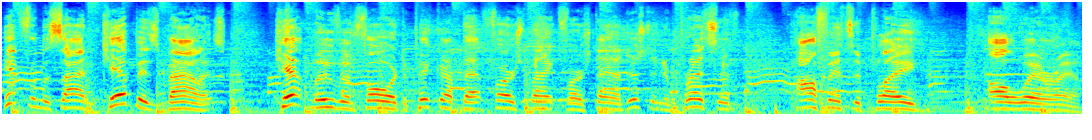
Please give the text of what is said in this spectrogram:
hit from the side and kept his balance, kept moving forward to pick up that first bank first down. Just an impressive offensive play all the way around.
